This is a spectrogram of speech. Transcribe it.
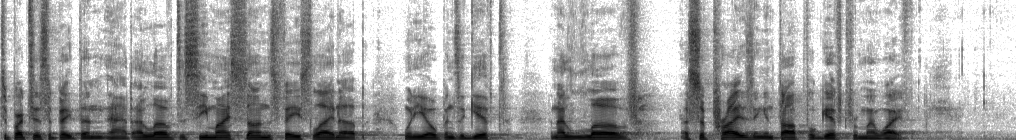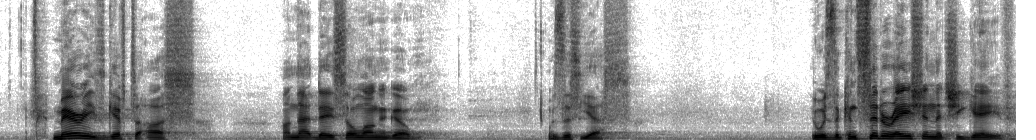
to participate in that. I love to see my son's face light up when he opens a gift, and I love a surprising and thoughtful gift from my wife. Mary's gift to us on that day so long ago was this yes. It was the consideration that she gave,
